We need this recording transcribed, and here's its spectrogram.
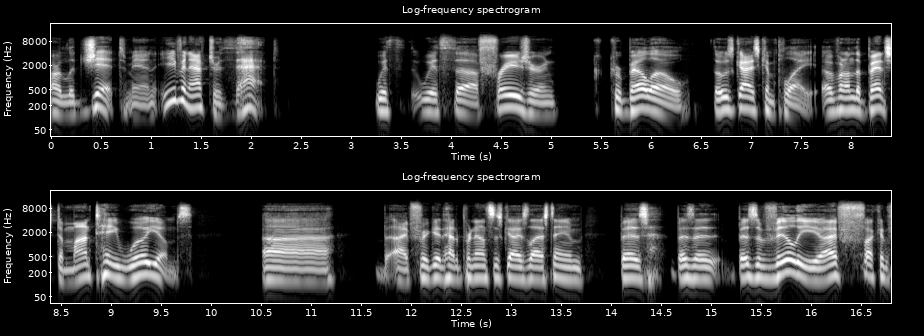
are legit, man. Even after that, with with uh, Frazier and Curbelo, those guys can play. Even on the bench, Da'Monte Williams. Uh, I forget how to pronounce this guy's last name. Bez Bez Bezavilli. I fucking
